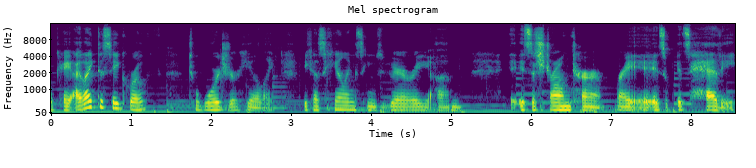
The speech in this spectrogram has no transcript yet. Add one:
Okay, I like to say growth towards your healing because healing seems very um, it's a strong term, right? It's it's heavy.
